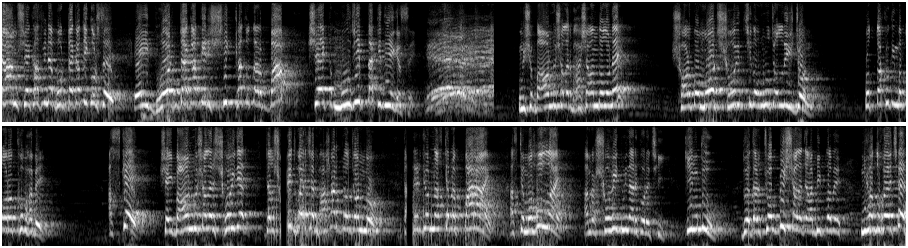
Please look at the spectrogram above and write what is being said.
টার্ম শেখ হাসিনা ভোট ডাকাতি করছে, এই ভোট ডাকাতির শিক্ষা তো তার বাপ শেখ মুজিব তাকে দিয়ে গেছে। উনিশশো সালের ভাষা আন্দোলনে সর্বমোট শহীদ ছিল উনচল্লিশ জন, প্রত্যক্ষ কিংবা পরোক্ষভাবে। আজকে সেই বাউন্ন সালের শহীদের যারা শহীদ হয়েছেন, ভাষার জন্য তাদের জন্য আজকে আমরা পাড়ায়, আজকে মহল্লায় আমরা শহীদ মিনার করেছি। কিন্তু দু হাজার চব্বিশ সালে যারা বিপ্লবে নিহত হয়েছেন,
